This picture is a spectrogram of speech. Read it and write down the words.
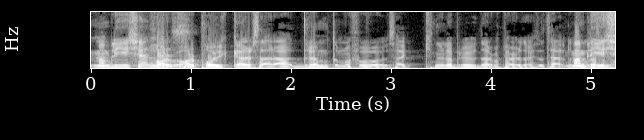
Man blir ju kändis. Har, har pojkar så här, drömt om att få så här, knulla brudar på Paradise Hotel? man blir ju var typ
